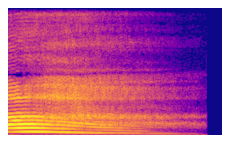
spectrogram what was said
啊。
